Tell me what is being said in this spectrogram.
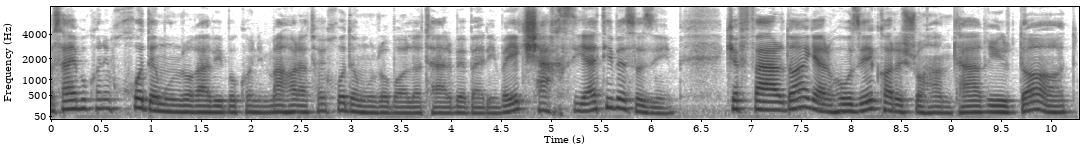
و سعی بکنیم خودمون رو قوی بکنیم مهارت های خودمون رو بالاتر ببریم و یک شخصیتی بسازیم که فردا اگر حوزه کارش رو هم تغییر داد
